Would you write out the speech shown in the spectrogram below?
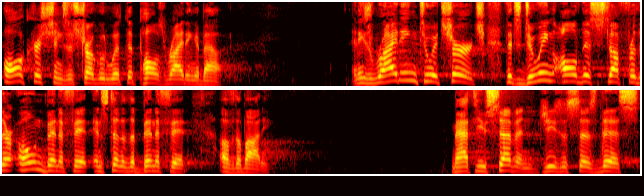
all Christians have struggled with that Paul's writing about. And he's writing to a church that's doing all this stuff for their own benefit instead of the benefit of the body. Matthew 7, Jesus says this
